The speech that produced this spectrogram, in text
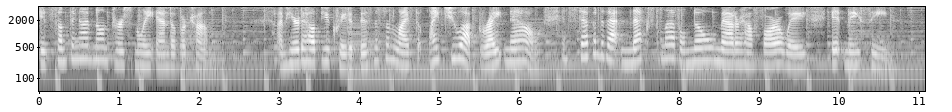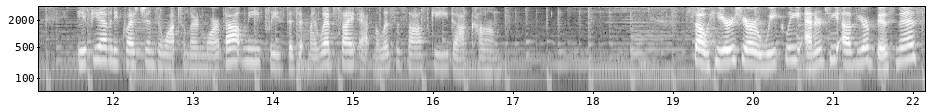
It's something I've known personally and overcome. I'm here to help you create a business and life that lights you up right now and step into that next level no matter how far away it may seem. If you have any questions or want to learn more about me, please visit my website at melissazoske.com. So here's your weekly energy of your business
